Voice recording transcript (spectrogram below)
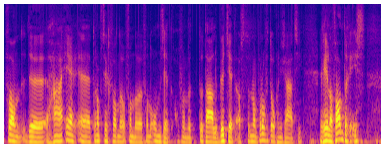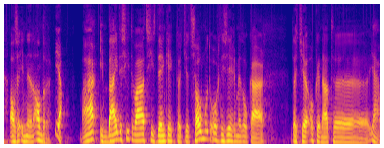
van de HR eh, ten opzichte van de, van, de, van de omzet of van het totale budget als het een non-profit organisatie relevanter is als in een andere. Ja. Maar in beide situaties denk ik dat je het zo moet organiseren met elkaar. Dat je ook inderdaad eh, ja,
